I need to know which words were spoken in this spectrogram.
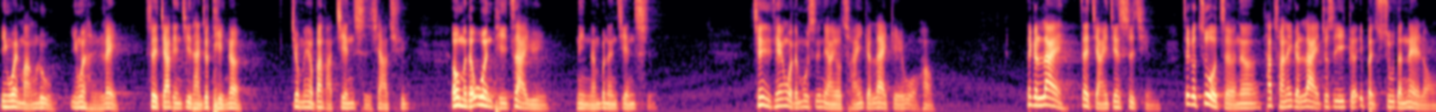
因为忙碌，因为很累，所以家庭祭坛就停了，就没有办法坚持下去。而我们的问题在于，你能不能坚持？前几天我的牧师娘有传一个赖给我哈，那个赖在讲一件事情。这个作者呢，他传了一个赖，就是一个一本书的内容。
